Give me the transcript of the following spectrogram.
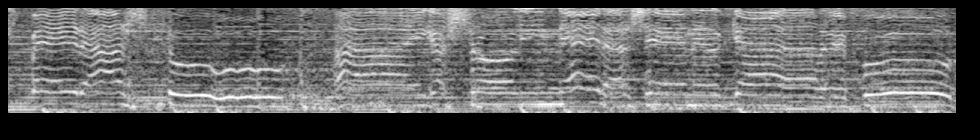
Esperas tú. Hay gasolineras en el Carrefour,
